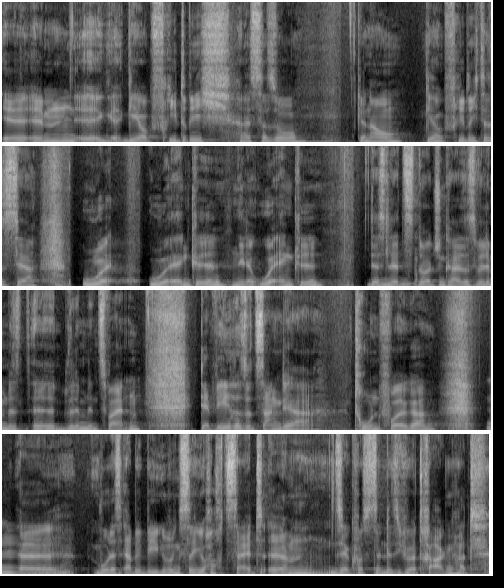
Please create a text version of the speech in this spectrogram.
äh, äh, Georg Friedrich, heißt er so, genau, Georg Friedrich, das ist der Ur Urenkel, nee, der Urenkel des mhm. letzten deutschen Kaisers Wilhelm, des, äh, Wilhelm II. Der wäre sozusagen der Thronfolger, mhm. äh, wo das RBB übrigens die Hochzeit ähm, sehr kostenintensiv übertragen hat.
